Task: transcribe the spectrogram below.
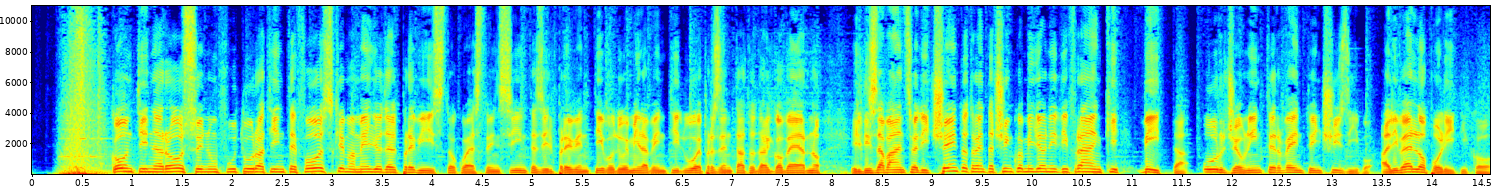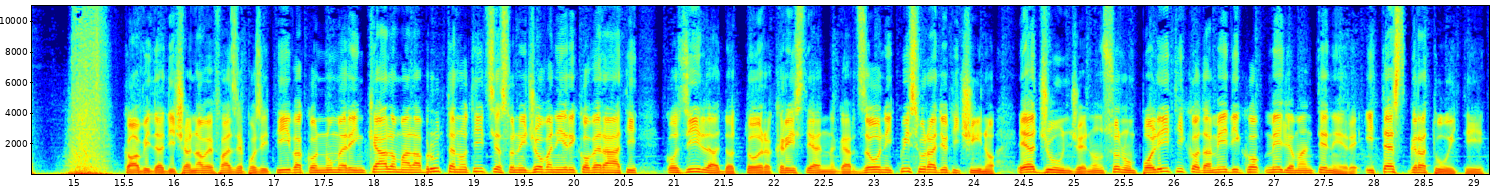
Conti in rosso in un futuro a tinte fosche, ma meglio del previsto. Questo in sintesi il preventivo 2022 presentato dal governo. Il disavanzo è di 135 milioni di franchi. Vitta urge un intervento incisivo a livello politico. Covid-19 fase positiva con numeri in calo, ma la brutta notizia sono i giovani ricoverati. Così il dottor Christian Garzoni qui su Radio Ticino e aggiunge: Non sono un politico, da medico meglio mantenere i test gratuiti.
